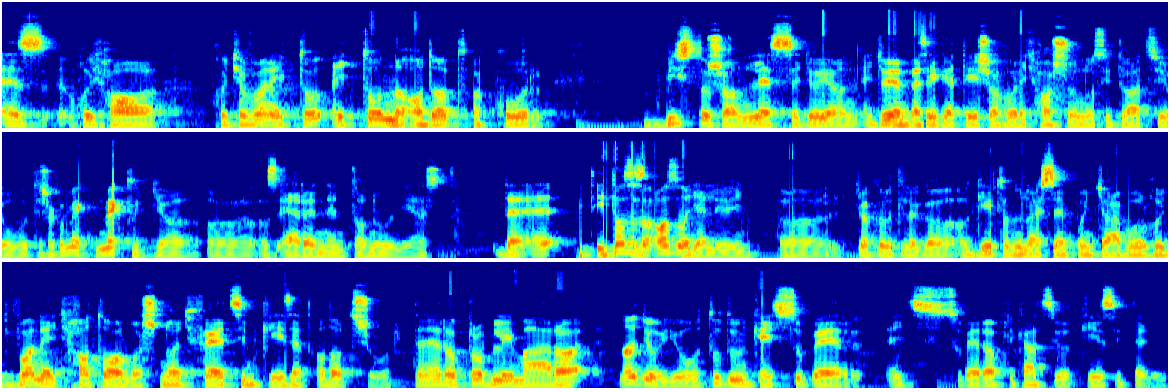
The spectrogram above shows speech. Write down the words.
ez hogyha, hogyha van egy, to, egy tonna adat, akkor biztosan lesz egy olyan, egy olyan beszélgetés, ahol egy hasonló szituáció volt, és akkor meg, meg tudja az RNN tanulni ezt de e, itt az az, az nagy előny gyakorlatilag a, a géptanulás szempontjából, hogy van egy hatalmas nagy felcímkézett adatsor. De erre a problémára nagyon jó, tudunk egy szuper, egy szuper applikációt készíteni.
